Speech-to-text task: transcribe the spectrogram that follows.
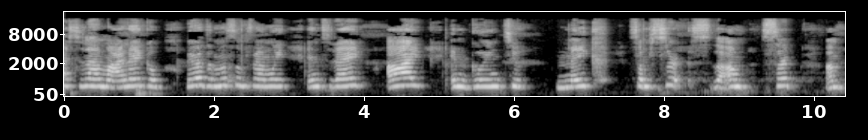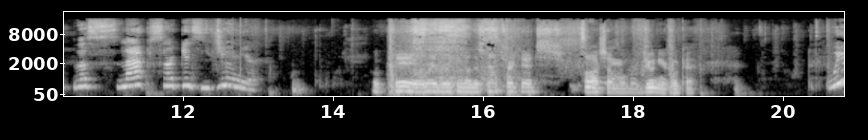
Assalamu alaikum. We are the Muslim family, and today I am going to make some cir- the um cir- um the Snap Circuits Junior. Okay, we're working on the snap circuits. Awesome, Umar. Junior, okay. We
